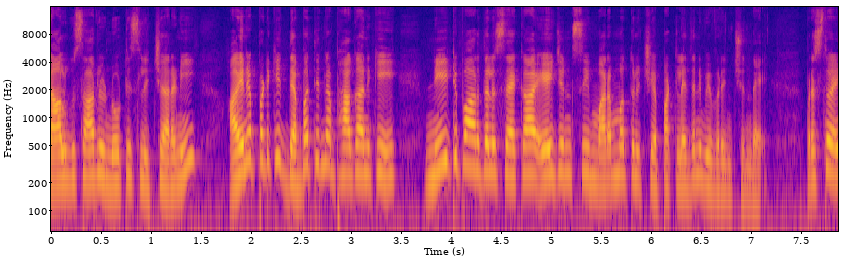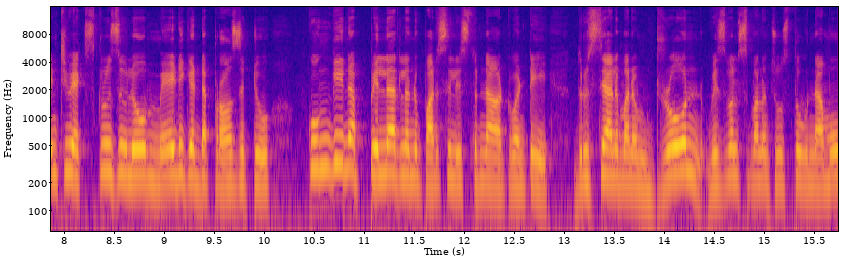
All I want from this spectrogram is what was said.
నాలుగు సార్లు నోటీసులు ఇచ్చారని అయినప్పటికీ దెబ్బతిన్న భాగానికి నీటిపారుదల శాఖ ఏజెన్సీ మరమ్మతులు చేపట్టలేదని వివరించింది. ప్రస్తుతం ఎన్టీవీ ఎక్స్క్లూజివ్లో మేడిగడ్డ ప్రాజెక్టు కుంగిన పిల్లర్లను పరిశీలిస్తున్న అటువంటి దృశ్యాలు మనం డ్రోన్ విజువల్స్ మనం చూస్తూ ఉన్నాము.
